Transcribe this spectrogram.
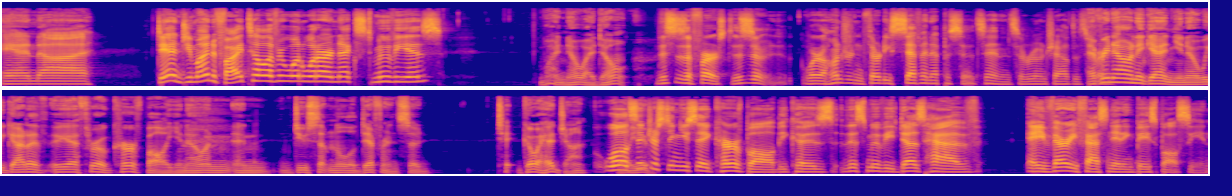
And uh, Dan, do you mind if I tell everyone what our next movie is? Why no, I don't. This is a first. This is a we're 137 episodes in. It's a ruined childhood. Every now and again, you know, we gotta, we gotta throw a curveball, you know, and and do something a little different. So, t- go ahead, John. Well, it's you. interesting you say curveball because this movie does have a very fascinating baseball scene,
